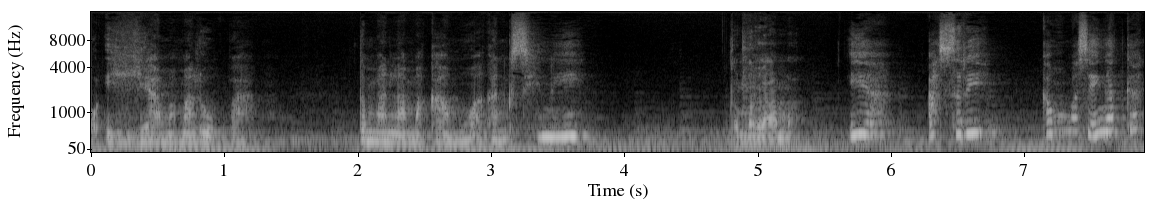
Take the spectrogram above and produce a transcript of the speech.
Oh iya, Mama lupa. Teman lama kamu akan ke sini. Teman lama, Iya, Asri. Kamu masih ingat kan?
